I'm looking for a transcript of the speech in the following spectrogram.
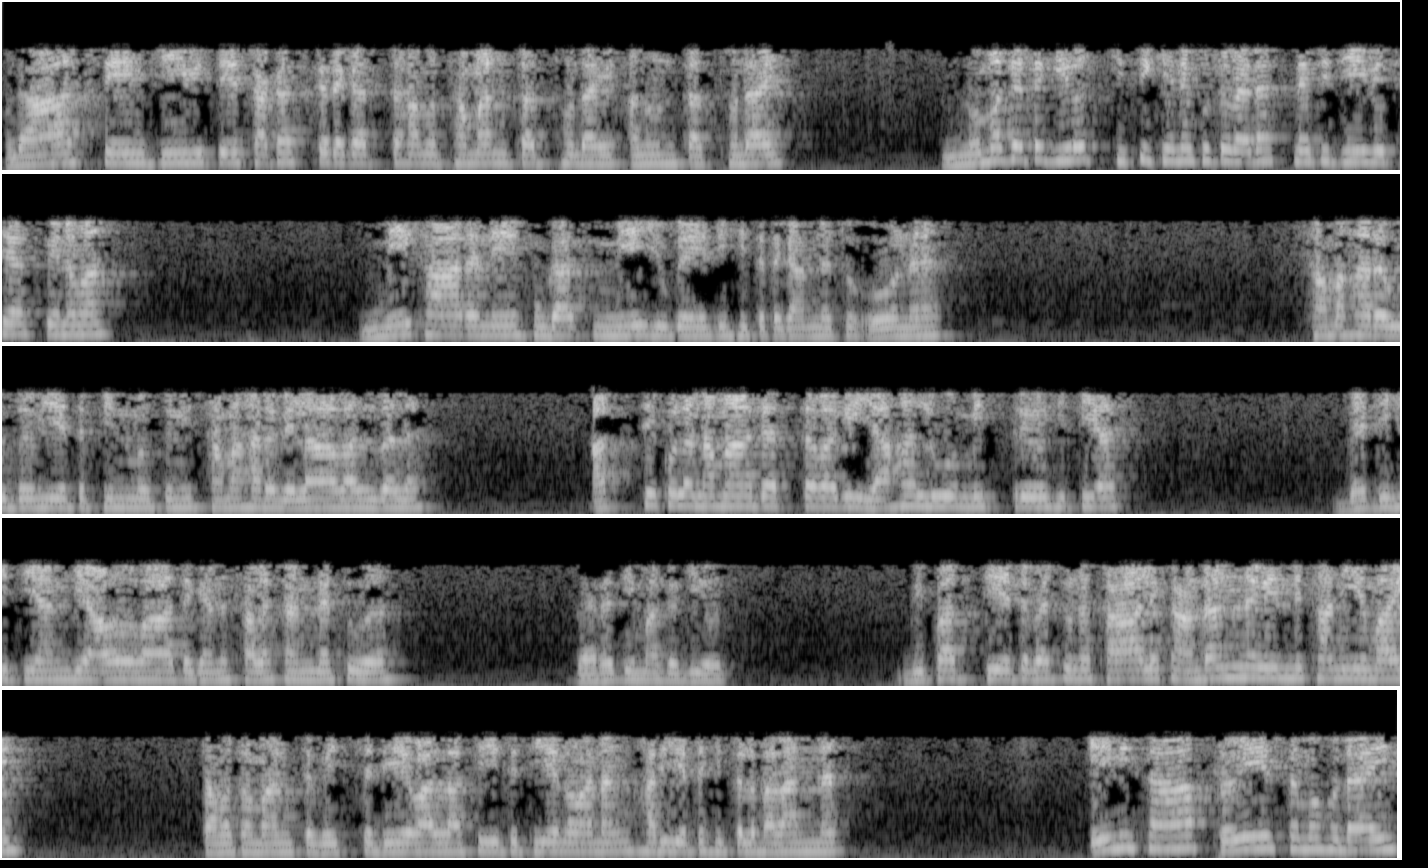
හොඳ ආශ්‍රයෙන් ජීවිතේ සකස් කරගත්තාම තමන්ටත් හොඳයි අනුන්ටත් හොඳයි. නොමගට ගියොත් කිසි කෙනෙකුට වැඩක් නැති ජීවිතයක් වෙනවා. මේ කාරණේ හුඟක් මේ යුගයේදී හිතට ගන්නට ඕන සමහර උදවියට පින්මුතුනි සමහර වෙලාවල් වල අත්තිකොල නමාගත්ත වගේ යහළුව මිත්‍රයෝ හිටියත් වැඩි හිටියන්ගේ අවවාද ගැන සලකන්නේ නැතුව වැරදි මඟ ගියොත් විපත්තියට වැටුණ කාලෙක අඬන්න වෙන්නේ තනියමයි තම තමන්ට වෙච්ච දේවල් අතීත තියෙනවා නම් හරියට හිතලා බලන්න. ඒ නිසා ප්‍රවේශම හොඳයි.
